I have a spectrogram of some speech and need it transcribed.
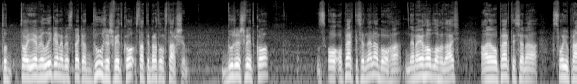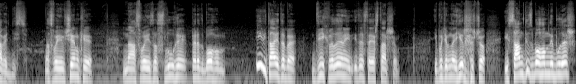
то, то є велика небезпека дуже швидко стати братом старшим. Дуже швидко опертися не на Бога, не на Його благодать, але опертися на свою праведність, на свої вчинки, на свої заслуги перед Богом. І вітаю тебе дві хвилини, і ти стаєш старшим. І потім найгірше, що і сам ти з Богом не будеш,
